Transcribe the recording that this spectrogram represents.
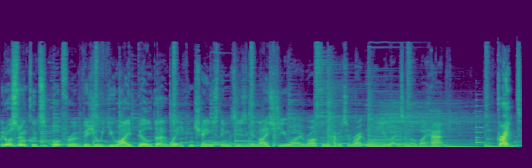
It also includes support for a visual UI builder where you can change things using a nice GUI rather than having to write all the UXML by hand. Great!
